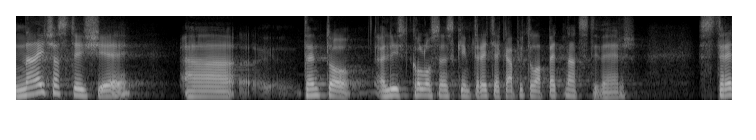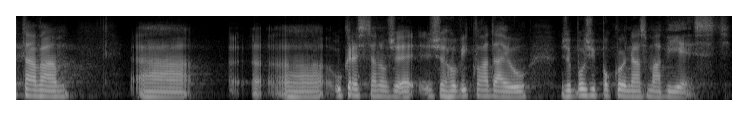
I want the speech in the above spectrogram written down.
najčastejšie tento list Kolosenským 3. kapitola 15. verš stretávam u kresťanov, že, že ho vykladajú, že Boží pokoj nás má viesť.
